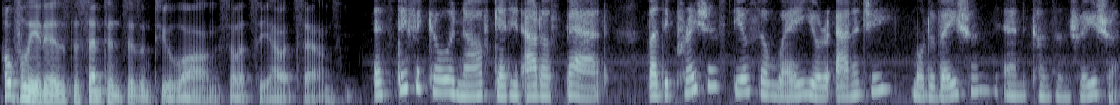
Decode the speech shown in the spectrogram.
Hopefully, it is. The sentence isn't too long. So let's see how it sounds. It's difficult enough getting out of bed, but depression steals away your energy, motivation, and concentration.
